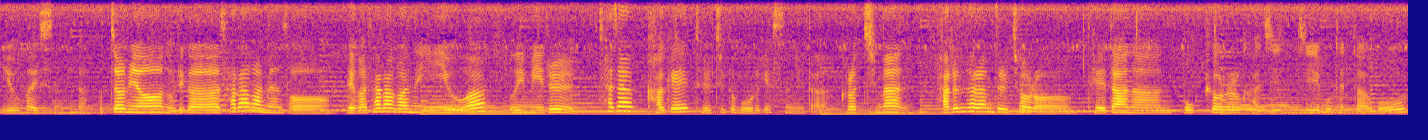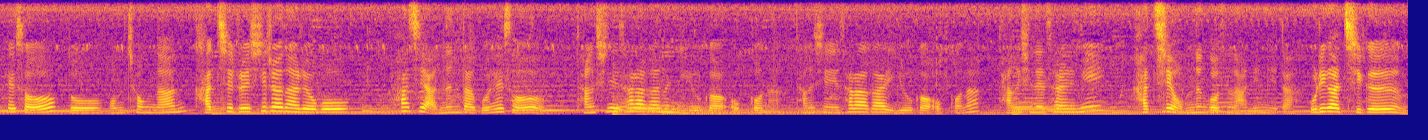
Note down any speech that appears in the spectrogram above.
이유가 있습니다. 어쩌면 우리가 살아가면서 내가 살아가는 이유와 의미를 찾아가게 될지도 모르겠습니다. 그렇지만 다른 사람들처럼 대단한 목표를 가지지 못했다고 해서 또 엄청난 가치를 실현하려고 하지 않는다고 해서 당신이 살아가는 이유가 없거나 당신이 살아갈 이유가 없거나 당신의 삶이 가치 없는 것은 아닙니다. 우리가 지금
